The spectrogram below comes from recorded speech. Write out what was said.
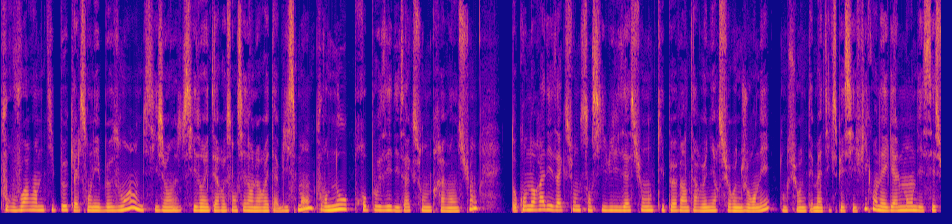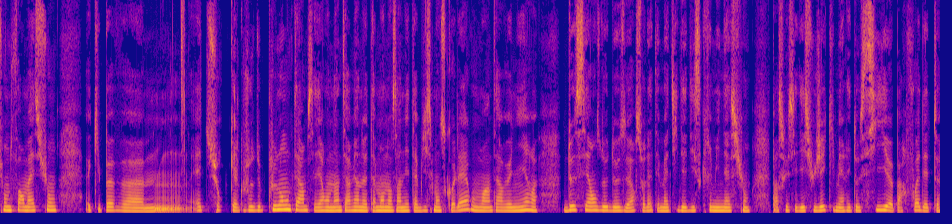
pour voir un petit peu quels sont les besoins, s'ils s'ils ont été recensés dans leur établissement, pour nous proposer des actions de prévention donc on aura des actions de sensibilisation qui peuvent intervenir sur une journée, donc sur une thématique spécifique. On a également des sessions de formation euh, qui peuvent euh, être sur quelque chose de plus long terme, c'est-à-dire on intervient notamment dans un établissement scolaire où on va intervenir deux séances de deux heures sur la thématique des discriminations, parce que c'est des sujets qui méritent aussi euh, parfois d'être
